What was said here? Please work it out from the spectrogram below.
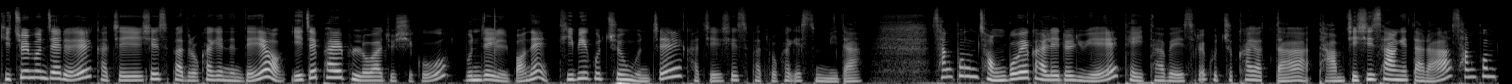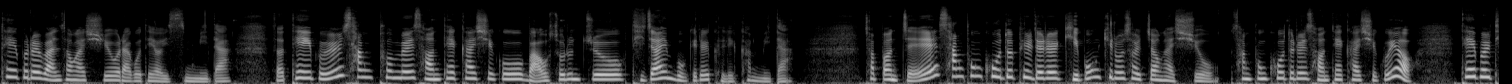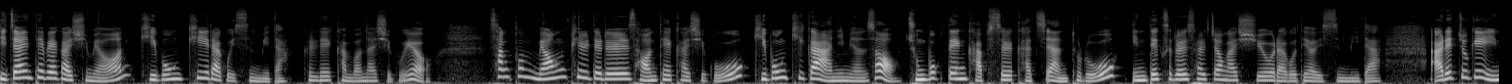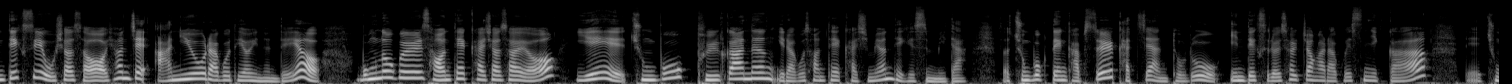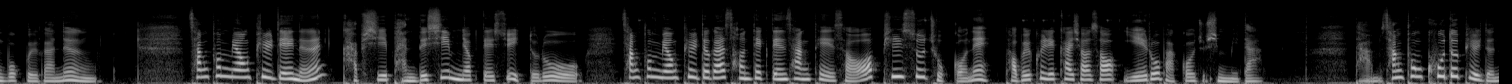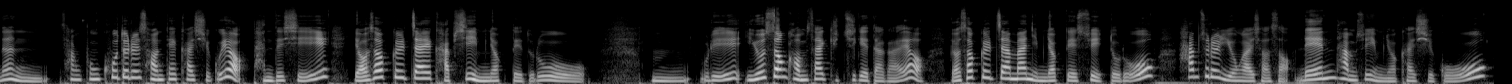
기출문제를 같이 실습하도록 하겠는데요. 예제 파일 불러와 주시고 문제 1번에 DB 구축 문제 같이 실습하도록 하겠습니다. 상품 정보의 관리를 위해 데이터베이스를 구축하였다. 다음 지시사항에 따라 상품 테이블을 완성하시오 라고 되어 있습니다. 그래서 테이블 상품을 선택하시고 마우스 오른쪽 디자인 보기를 클릭합니다. 첫 번째, 상품 코드 필드를 기본 키로 설정하시오. 상품 코드를 선택하시고요. 테이블 디자인 탭에 가시면 기본 키라고 있습니다. 클릭 한번 하시고요. 상품명 필드를 선택하시고 기본 키가 아니면서 중복된 값을 갖지 않도록 인덱스를 설정하시오 라고 되어 있습니다. 아래쪽에 인덱스에 오셔서 현재 아니오 라고 되어 있는데요. 목록을 선택하셔서요. 예, 중복 불가능이라고 선택하시면 되겠습니다. 중복된 값을 갖지 않도록 인덱스를 설정하라고 했으니까 네, 중복 불가능 상품명 필드에는 값이 반드시 입력될 수 있도록 상품명 필드가 선택된 상태에서 필수 조건에 더블 클릭하셔서 예로 바꿔주십니다. 다음 상품 코드 필드는 상품 코드를 선택하시고요. 반드시 6글자의 값이 입력되도록 음, 우리 유효성 검사 규칙에다가요. 6글자만 입력될 수 있도록 함수를 이용하셔서 len 함수 입력하시고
